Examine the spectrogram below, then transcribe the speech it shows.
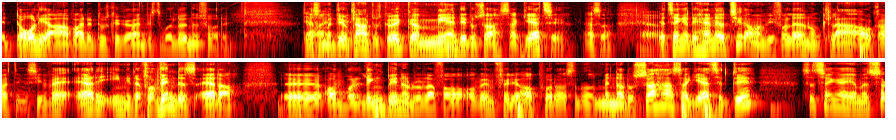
et dårligere arbejde, du skal gøre, end hvis du var lønnet for det. er altså, men det er jo klart, du skal jo ikke gøre mere end det, du så har sagt ja til. Altså, ja. Jeg tænker, det handler jo tit om, at vi får lavet nogle klare afgrænsninger og sige, hvad er det egentlig, der forventes af dig? Øh, og hvor længe binder du dig for, og hvem følger op på dig og sådan noget. Men når du så har sagt ja til det, så tænker jeg, jamen, så,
